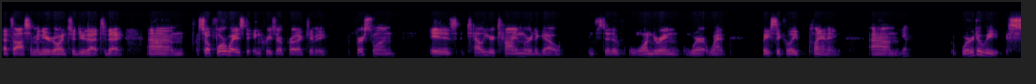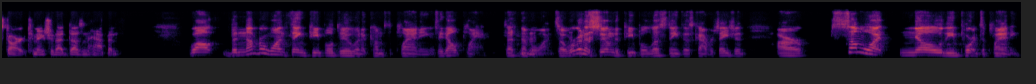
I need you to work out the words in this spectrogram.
That's awesome, and you're going to do that today. Um, so four ways to increase our productivity. First one is tell your time where to go instead of wondering where it went. Basically, planning. Um, yep. Where do we start to make sure that doesn't happen? Well, the number one thing people do when it comes to planning is they don't plan. So that's number mm-hmm. one. So we're going to assume that people listening to this conversation are somewhat know the importance of planning.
